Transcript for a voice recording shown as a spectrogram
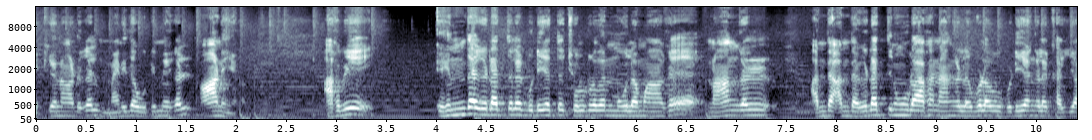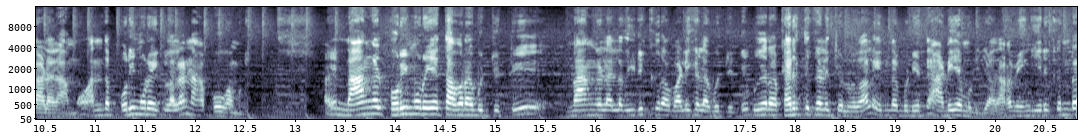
ஐக்கிய நாடுகள் மனித உரிமைகள் ஆணையம். ஆகவே எந்த இடத்துல விடயத்தை சொல்றதன் மூலமாக நாங்கள் அந்த அந்த இடத்தினூடாக நாங்கள் எவ்வளவு விடயங்களை கையாளலாமோ அந்த பொறிமுறைகளெல்லாம் நாங்கள் போக முடியும். நாங்கள் பொறிமுறையை தவற விட்டுட்டு நாங்கள் அல்லது இருக்கிற வழிகளை விட்டுட்டு வேற கருத்துக்களை சொல்வதால் எந்த விடயத்தை அடைய முடியாது. ஆகவே இங்கே இருக்கின்ற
